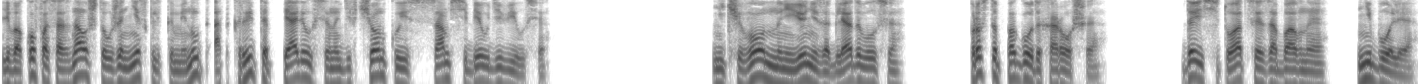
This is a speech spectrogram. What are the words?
Леваков осознал, что уже несколько минут открыто пялился на девчонку и сам себе удивился. Ничего он на нее не заглядывался. Просто погода хорошая. Да и ситуация забавная, не более.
